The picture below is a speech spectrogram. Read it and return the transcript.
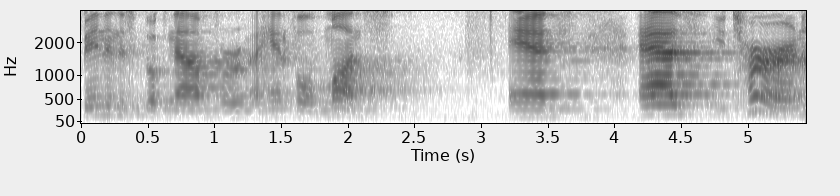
been in this book now for a handful of months. And as you turn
